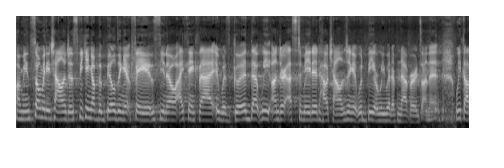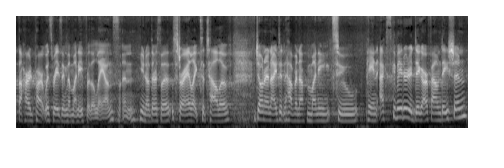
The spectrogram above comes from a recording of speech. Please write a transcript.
I mean, so many challenges. Speaking of the building it phase, you know, I think that it was good that we underestimated how challenging it would be, or we would have never done it. We thought the hard part was raising the money for the lands. And, you know, there's a story I like to tell of Jonah and I didn't have enough money to pay an excavator to dig our foundation.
